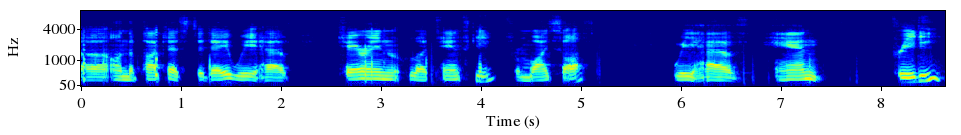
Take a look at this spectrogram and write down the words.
uh, on the podcast today, we have Karen Latansky from Y Soft. We have Anne Preedy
